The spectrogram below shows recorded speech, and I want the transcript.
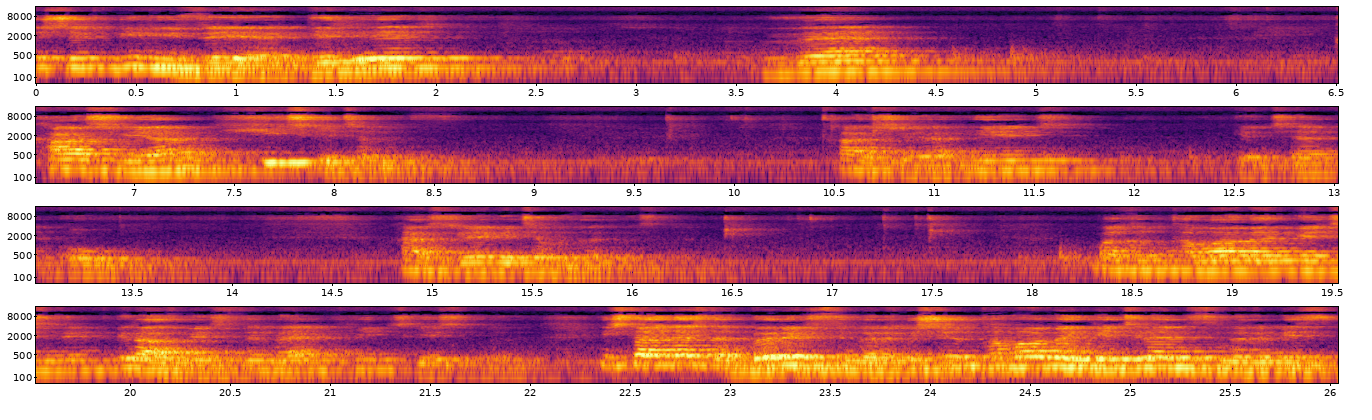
ışık bir yüzeye gelir ve karşıya hiç geçemez. Karşıya hiç geçer. Oh. Karşıya geçemez arkadaşlar. Bakın tamamen geçti, biraz geçti ve hiç geçmedi. İşte arkadaşlar böyle cisimlere, ışığı tamamen geçiren cisimlere biz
